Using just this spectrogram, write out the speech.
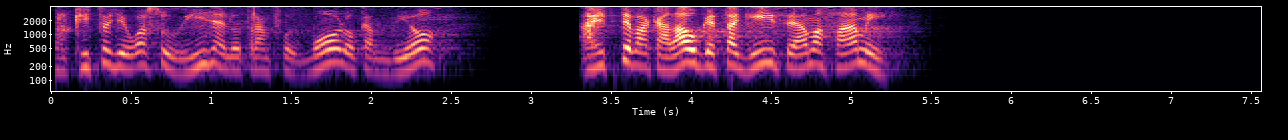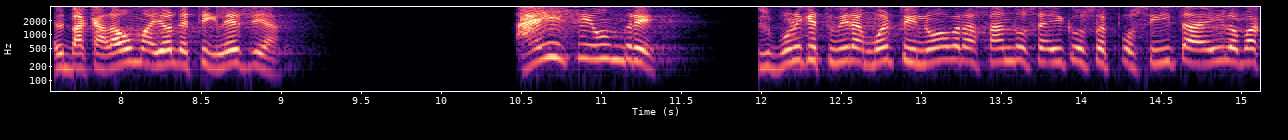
Pero Cristo llegó a su vida y lo transformó, lo cambió. A este bacalao que está aquí, se llama Sammy. El bacalao mayor de esta iglesia. A ese hombre se supone que estuviera muerto y no abrazándose ahí con su esposita ahí lo más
